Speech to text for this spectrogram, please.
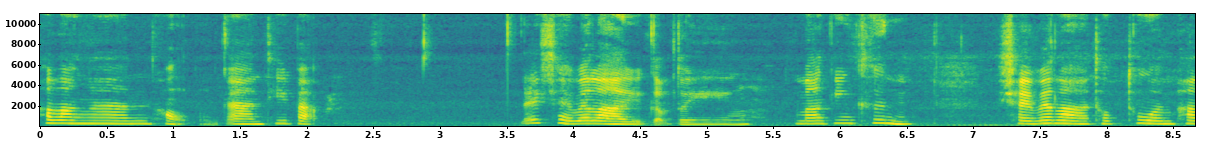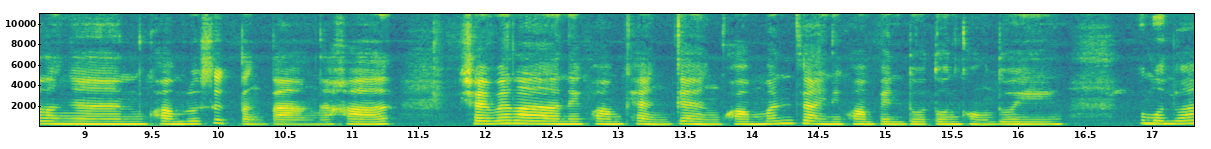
พลังงานของการที่แบบ ได้ใช้เวลาอยู่กับตัวเองมากยิ่งขึ้น ใช้เวลาทบทวนพลังงาน ความรู้สึกต่างๆนะคะ ใช้เวลาในความแข็งแกร่ง ความมั่นใจในความเป็นตัวตนของตัวเองสมมติว่า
